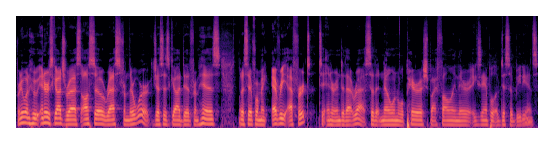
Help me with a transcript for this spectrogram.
For anyone who enters God's rest, also rests from their work, just as God did from his. Let us therefore make every effort to enter into that rest, so that no one will perish by following their example of disobedience.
